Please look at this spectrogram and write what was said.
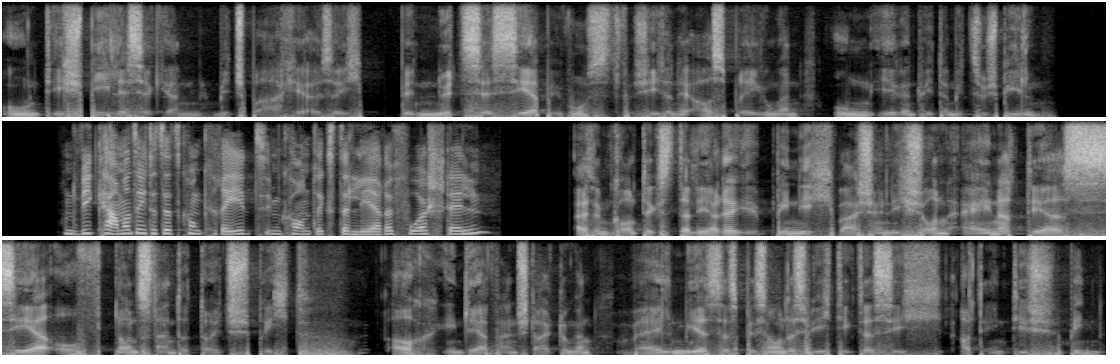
Und ich spiele sehr gern mit Sprache. Also ich benütze sehr bewusst verschiedene Ausprägungen, um irgendwie damit zu spielen. Und wie kann man sich das jetzt konkret im Kontext der Lehre vorstellen? Also im Kontext der Lehre bin ich wahrscheinlich schon einer, der sehr oft Non-Standard-Deutsch spricht, auch in Lehrveranstaltungen, weil mir ist es besonders wichtig, dass ich authentisch bin.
